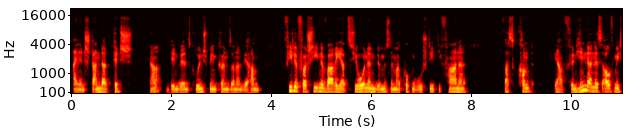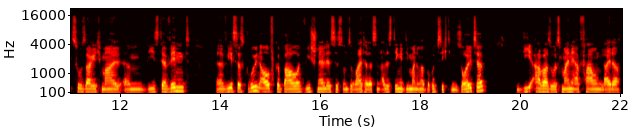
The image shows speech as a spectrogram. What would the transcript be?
einen Standard-Pitch, ja, den wir ins Grün spielen können, sondern wir haben viele verschiedene Variationen. Wir müssen immer gucken, wo steht die Fahne, was kommt ja für ein Hindernis auf mich zu, sage ich mal, ähm, wie ist der Wind, äh, wie ist das Grün aufgebaut, wie schnell ist es und so weiter. Das sind alles Dinge, die man immer berücksichtigen sollte, die aber, so ist meine Erfahrung, leider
